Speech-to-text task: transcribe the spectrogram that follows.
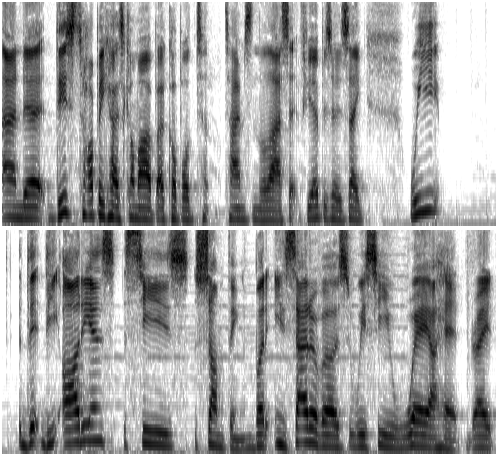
and uh, this topic has come up a couple t- times in the last few episodes. Like we the, the audience sees something, but inside of us, we see way ahead, right?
